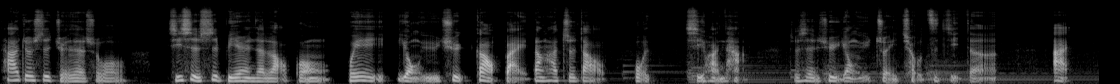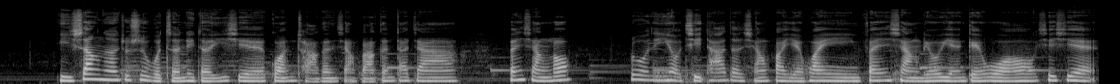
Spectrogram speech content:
她就是觉得说，即使是别人的老公，我也勇于去告白，让他知道我喜欢他，就是去勇于追求自己的爱。以上呢，就是我整理的一些观察跟想法，跟大家分享喽。如果你有其他的想法，也欢迎分享留言给我哦，谢谢。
